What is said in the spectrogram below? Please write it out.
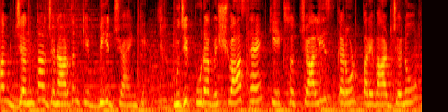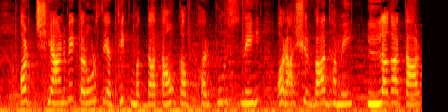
हम जनता जनार्दन के बीच जाएँगे। मुझे पूरा विश्वास है कि 140 करोड़ परिवारजनों और छियानवे करोड़ से अधिक मतदाताओं का भरपूर स्नेह और आशीर्वाद हमें लगातार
